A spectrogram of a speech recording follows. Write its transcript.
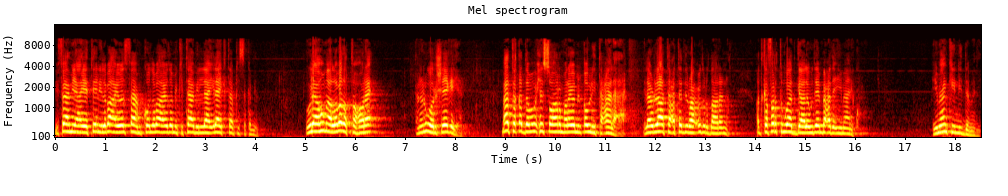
Bifahmi aayateyni laba aayadood fahamkood laba aayadood min kitaab illahi ilahay kitaabkiisa ka mida ulaahumaa labada ta hore aan anugu hor maa taqadama wixii soo hormarayo min qowlihi tacaala ah ilah ui laa tactadiru ha cudur daarana qad kafartum waad gaalowdeen bacda iimaanikum iimaankiinii dabadi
